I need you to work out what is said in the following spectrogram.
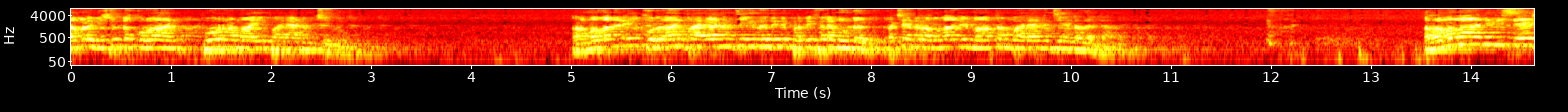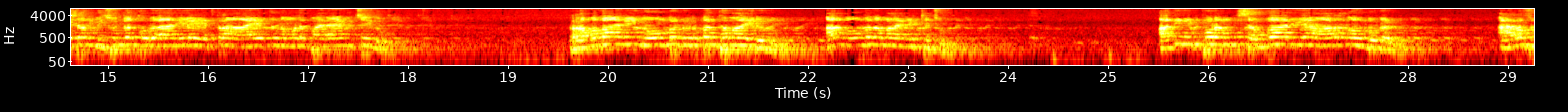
നമ്മൾ വിശുദ്ധ ഖുർആൻ പൂർണമായി പാരായണം ചെയ്തു? റമദാനിൽ ഖുർആൻ പാരായണം ചെയ്യുന്നതിന് പ്രതിഫലമുണ്ട്. പക്ഷെ അത് റമദാനിൽ മാത്രം പാരായണം ചെയ്യേണ്ടതല്ല. റമദാനിന് ശേഷം വിശുദ്ധ ഖുർആാനിലെ എത്ര ആയത്ത് നമ്മൾ പാരായണം ചെയ്തു? റമദാനിൽ നോമ്പ് നിർബന്ധമായിരുന്നു. ആ നോമ്പ് നമ്മൾ അനുഷ്ഠിച്ചു. അതിനിപ്പുറം ശവ്വാലിലെ ആറ് നോമ്പുകൾ അറഫ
